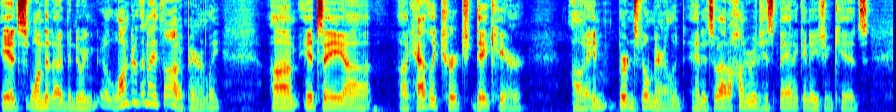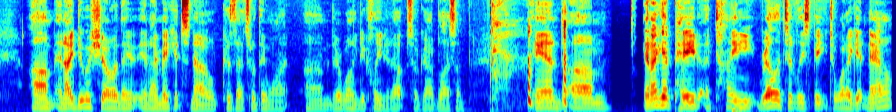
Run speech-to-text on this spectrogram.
It's one that I've been doing longer than I thought. Apparently, um, it's a, uh, a Catholic church daycare uh, in Burtonsville, Maryland, and it's about hundred Hispanic and Asian kids. Um, and I do a show, and they and I make it snow because that's what they want. Um, they're willing to clean it up, so God bless them. and um, and I get paid a tiny, relatively speak to what I get now.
